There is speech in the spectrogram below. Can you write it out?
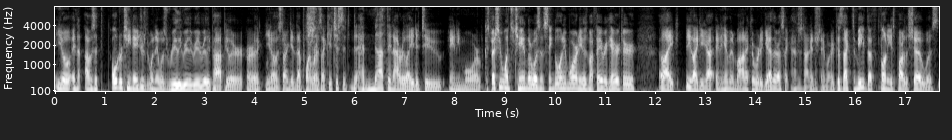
you know, and I was an older teenager when it was really, really, really, really popular, or like you know, mm-hmm. starting to get to that point where it's like it just it had nothing I related to anymore. Especially once Chandler wasn't single anymore and he was my favorite character. Like, he, like he got and him and Monica were together. I was like, I'm just not interested anymore because like to me the funniest part of the show was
